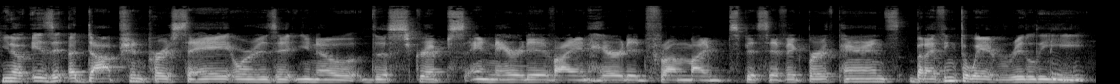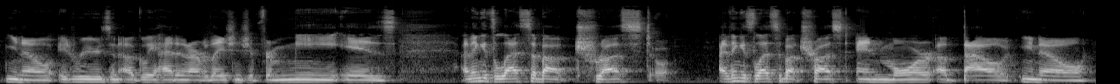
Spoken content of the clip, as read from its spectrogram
you know is it adoption per se or is it you know the scripts and narrative I inherited from my specific birth parents? But I think the way it really mm-hmm. you know it rears an ugly head in our relationship for me is I think it's less about trust or I think it's less about trust and more about you know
